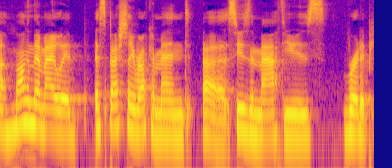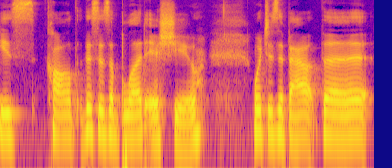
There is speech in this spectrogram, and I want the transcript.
among them, I would especially recommend uh, Susan Matthews wrote a piece called This is a Blood Issue, which is about the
